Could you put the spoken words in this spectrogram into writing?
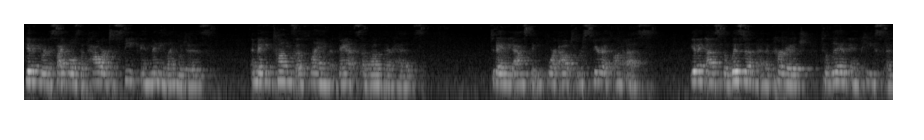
giving your disciples the power to speak in many languages and making tongues of flame dance above their heads. Today we ask that you pour out your Spirit on us, giving us the wisdom and the courage to live in peace as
